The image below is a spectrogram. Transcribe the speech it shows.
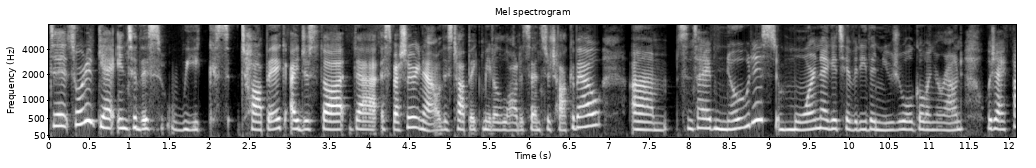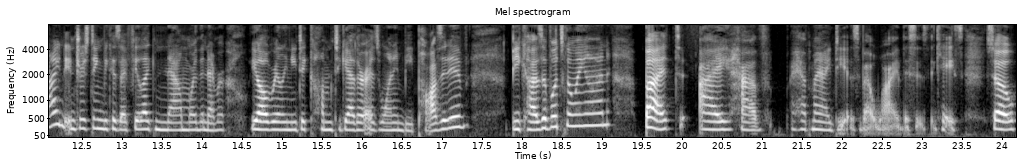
to sort of get into this week's topic, I just thought that, especially right now, this topic made a lot of sense to talk about. Um, since I have noticed more negativity than usual going around, which I find interesting because I feel like now more than ever, we all really need to come together as one and be positive because of what's going on. But I have I have my ideas about why this is the case. So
